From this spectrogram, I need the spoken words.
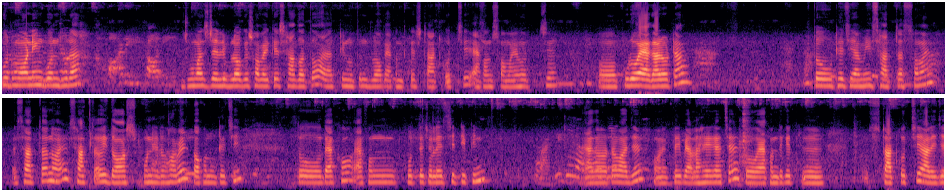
গুড মর্নিং বন্ধুরা। ঝুমাস ডেলি ব্লগে সবাইকে স্বাগত। আর একটি নতুন ব্লগ এখন থেকে স্টার্ট করছি। এখন সময় হচ্ছে পুরো এগারোটা। তো উঠেছি আমি সাতটার সময়। সাতটা নয়, সাতটা, ওই দশ পনেরো হবে তখন উঠেছি। তো দেখো, এখন করতে চলে এসেছি টিফিন। এগারোটা বাজে, অনেকটাই বেলা হয়ে গেছে। তো এখন থেকে স্টার্ট করছি। আর এই যে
